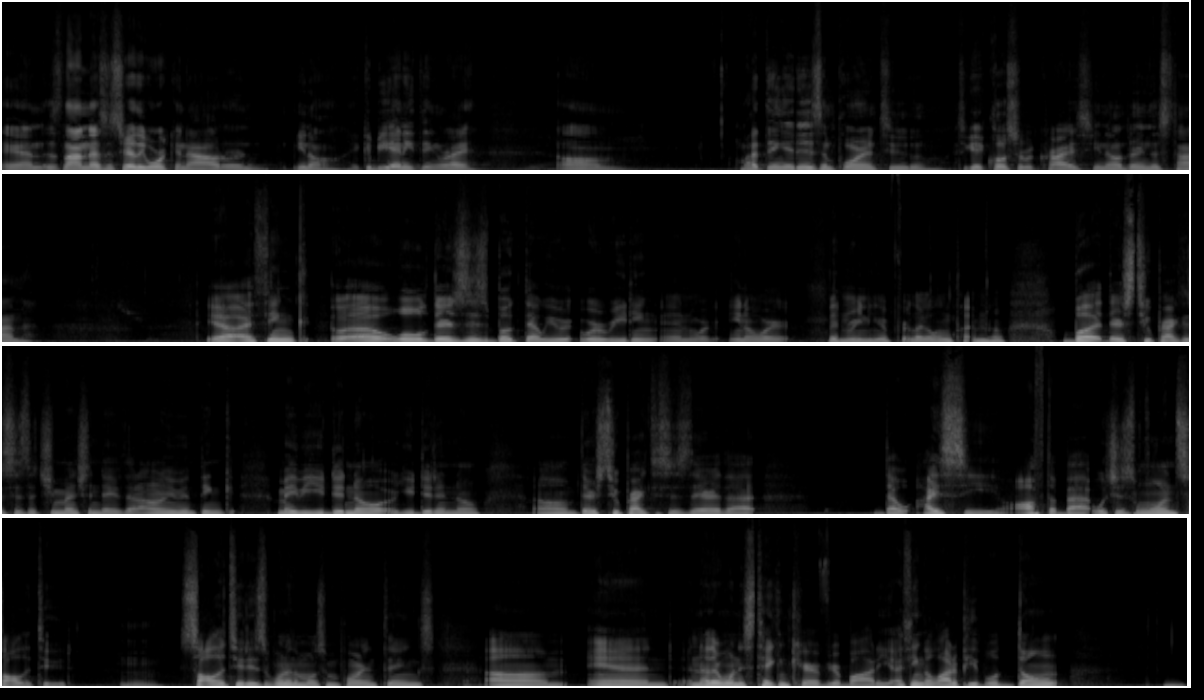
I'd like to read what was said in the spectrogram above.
And it's not necessarily working out or you know it could be anything right? Um but i think it is important to to get closer with christ you know during this time Yeah, I think. Uh, well, there's this book that we were, we're reading, and we're you know we're been reading it for like a long time now. But there's two practices that you mentioned, Dave, that I don't even think maybe you did know or you didn't know. Um, there's two practices there that that I see off the bat, which is one solitude. mm. Solitude is one of the most important things, um, and another one is taking care of your body. I think a lot of people don't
